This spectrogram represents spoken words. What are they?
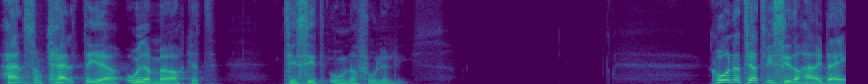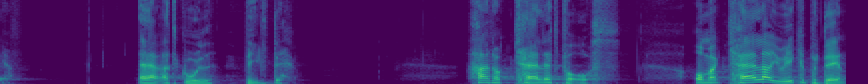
Han, som kaldte jer ud af mørket til sit underfulde lys. Grunden til, at vi sidder her i dag, er, at Gud vil det. Han har kaldet på os. Og man kalder jo ikke på den,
